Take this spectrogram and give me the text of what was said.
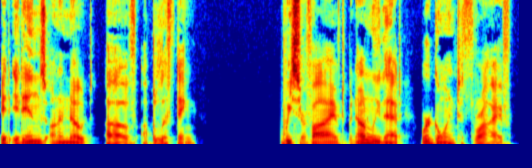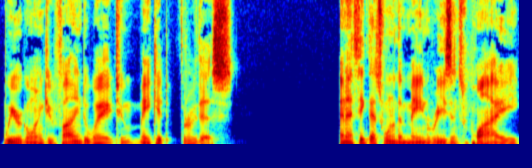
It, it ends on a note of uplifting. We survived, but not only that, we're going to thrive. We are going to find a way to make it through this. And I think that's one of the main reasons why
